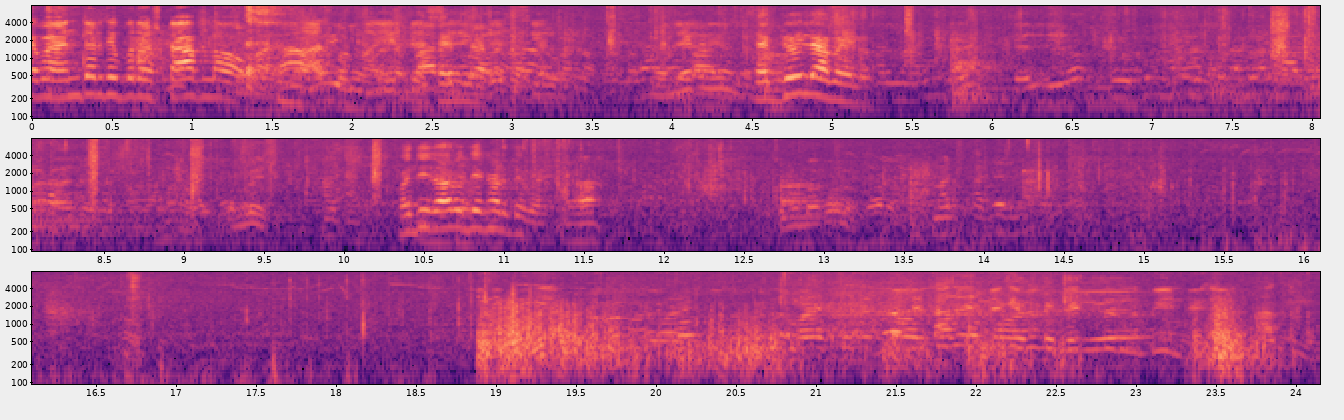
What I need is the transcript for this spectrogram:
એ ભાઈ અંદરથી બધો સ્ટાફ લાવો. સાહેબ જોઈ લે ભાઈ. બધી દારૂ દેખાડતે ભાઈ. તમારી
